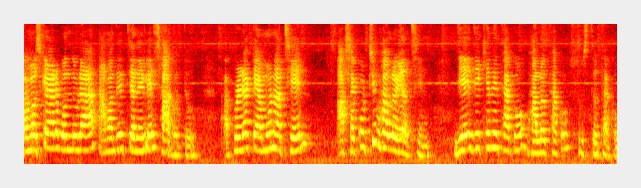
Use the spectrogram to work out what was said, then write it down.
নমস্কার বন্ধুরা, আমাদের চ্যানেলে স্বাগত। আপনারা কেমন আছেন? আশা করছি ভালোই আছেন। যে যেখানে থাকো, ভালো থাকো, সুস্থ থাকো।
